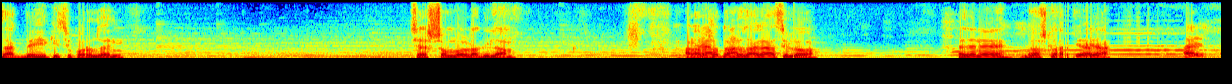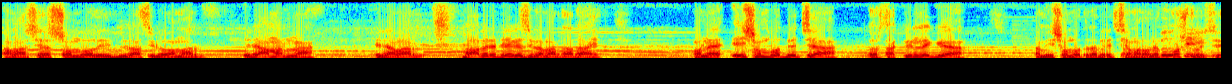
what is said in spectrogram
যাক দেখি কিছু করণ যায়নি। শেষ সম্বলটা দিলাম। আঠারো শতাংশ জায়গা ছিল যে দশ লাখ টাকা আমার শেষ সম্বল এই দূরা ছিল আমার এটা আমার না এটা আমার বাবের দিয়ে গেছিল আমার দাদাই। মানে এই সম্পদ বেচা তোর চাকরির লেগা আমি এই সম্পদটা বেচছি আমার অনেক কষ্ট হয়েছে।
